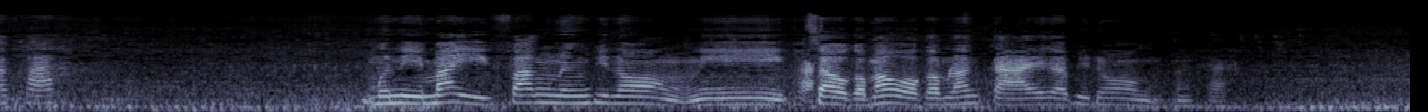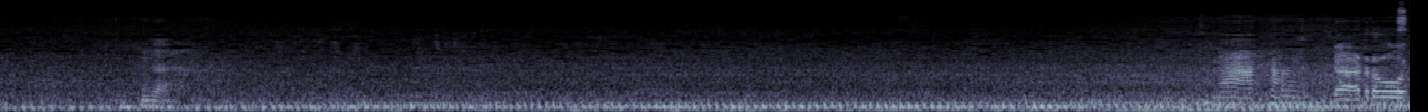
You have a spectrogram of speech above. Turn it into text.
นะคะ มือนี้มาอีกฝั่งหนึ่งพี่น้องนี่ค่ะเจ้ากับมาออกกำลังกายค่ะพี่น้องนะคะนี่ค่ะหน้าหาดกระโรด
